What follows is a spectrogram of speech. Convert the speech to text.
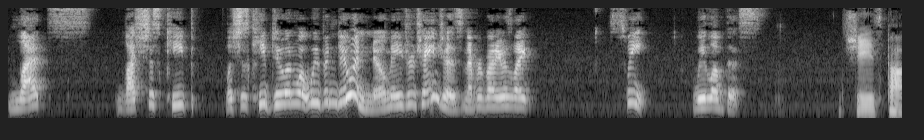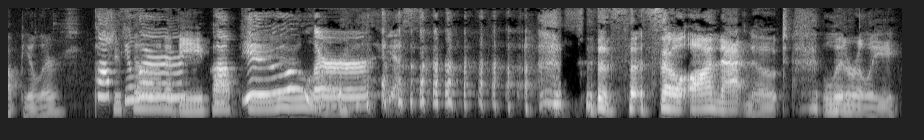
let's, let's just keep, let's just keep doing what we've been doing. No major changes. And everybody was like, sweet. We love this. She's popular. She's Popular. gonna be popular. Popular. yes. so, so on that note, literally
